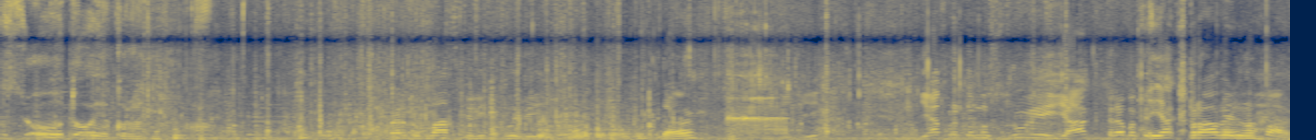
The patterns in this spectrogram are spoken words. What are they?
Все готово, акуратно. Тепер, будь ласка, відпливіть. Да. Я продемонструю, як треба під... Як правильно. Пар.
